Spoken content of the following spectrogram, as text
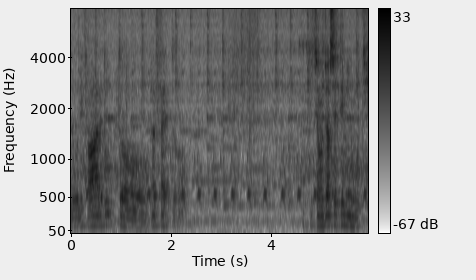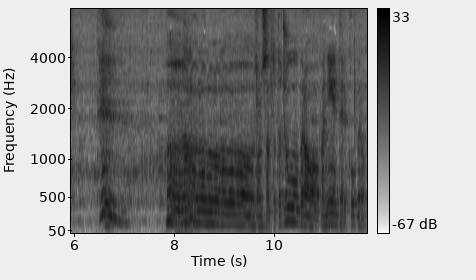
devo rifare tutto. Perfetto. Ci siamo già a 7 minuti. Sono saltato giù, però fa niente, recupero.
